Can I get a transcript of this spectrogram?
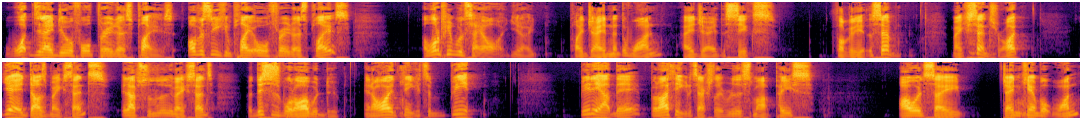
what did they do with all three of those players? Obviously, you can play all three of those players. A lot of people would say, oh, you know, play Jayden at the one, AJ at the six, Fogarty at the seven. Makes sense, right? Yeah, it does make sense. It absolutely makes sense. But this is what I would do. And I think it's a bit, bit out there, but I think it's actually a really smart piece. I would say Jayden Campbell at one,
